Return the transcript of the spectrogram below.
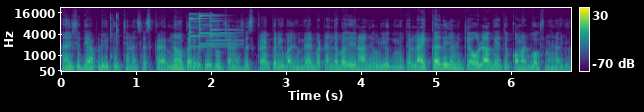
અને હજી સુધી આપણી યુટ્યુબ ચેનલ સબસ્ક્રાઇબ ન કર્યું તો યુટ્યુબ ચેનલ સબસ્ક્રાઇબ કરી બાજુ બેલ બટન દબાવી દેજો આજનો વીડિયો ગમે તો લાઇક કરી દેજો અને કેવો લાગે તો કમેન્ટ બોક્સમાં જણાવજો.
